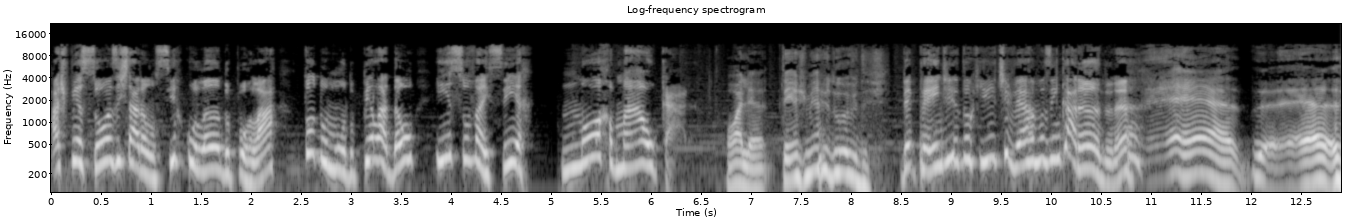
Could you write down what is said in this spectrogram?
as pessoas estarão circulando por lá, todo mundo peladão, e isso vai ser normal, cara. Olha, tenho as minhas dúvidas. Depende do que estivermos encarando, né? É, é,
